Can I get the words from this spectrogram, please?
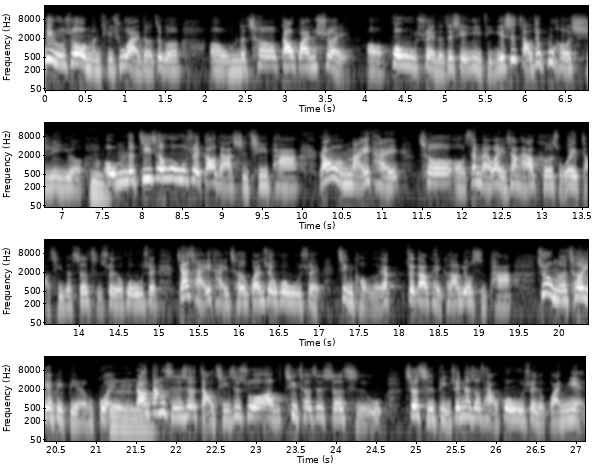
例如说我们提出来的这个呃，我们的车高关税。哦，货物税的这些议题也是早就不合时宜了。哦，我们的机车货物税高达十七趴，然后我们买一台车，呃，三百万以上还要科所谓早期的奢侈税的货物税，加起来一台车关税货物税进口的要最高可以磕到六十趴，所以我们的车也比别人贵。对然后当时是早期是说哦，汽车是奢侈物、奢侈品，所以那时候才有货物税的观念。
